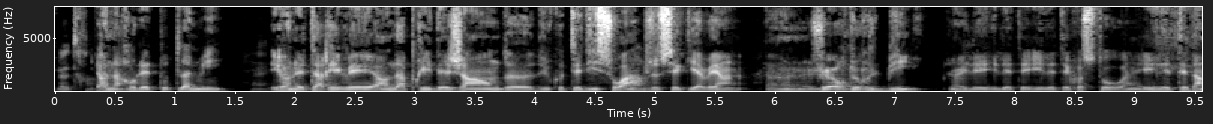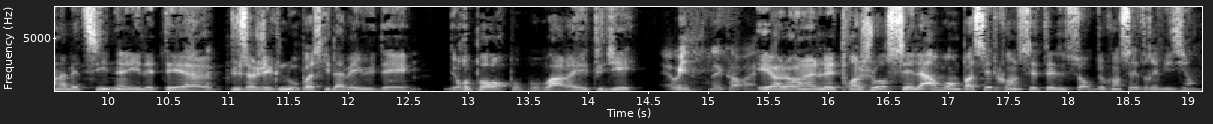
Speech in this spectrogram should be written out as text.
Le train. Et on a roulé toute la nuit. Ouais. Et on est arrivé, on a pris des gens de- du côté d'Issoire. Je sais qu'il y avait un, un joueur de rugby. Il, était, il était costaud. Hein. Il était dans la médecine. Il était euh, plus âgé que nous parce qu'il avait eu des, des reports pour pouvoir étudier. Oui, d'accord. Ouais. Et alors les trois jours, c'est là où on passait, le con- c'était une sorte de conseil de révision.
